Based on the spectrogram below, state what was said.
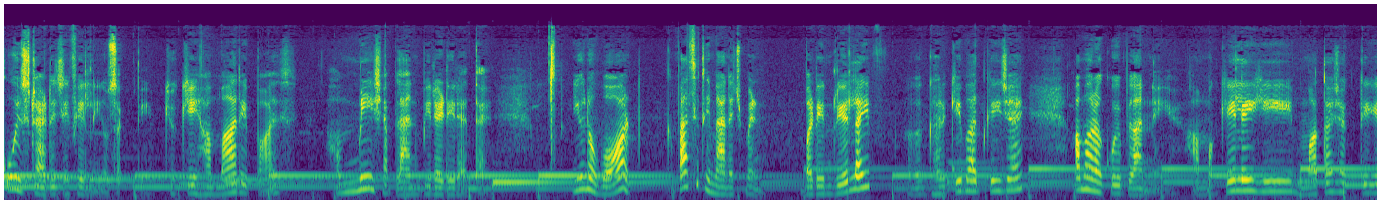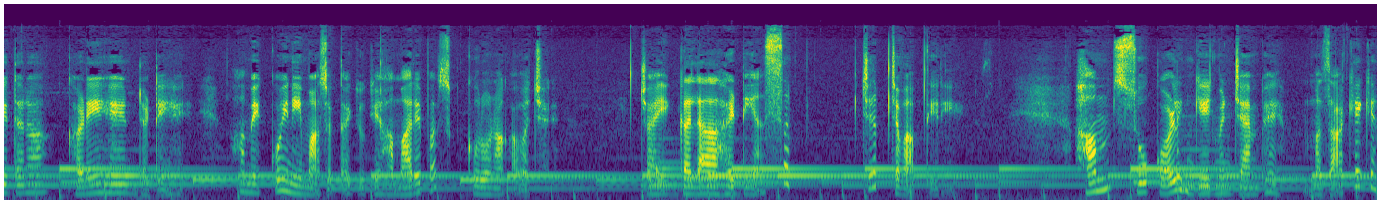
कोई स्ट्रैटेजी फेल नहीं हो सकती, क्योंकि हमारे पास हमेशा प्लान भी रेडी रहता है। You know what capacity management but in real life अगर घर की बात कही जाए, हमारा कोई प्लान नहीं है। हम अकेले ही, माता शक्ति की तरह खड़े हैं, डटे हैं। हमें कोई नहीं मार सकता, क्योंकि हमारे पास कोरोना का वच है। चाहे गला, हड्डियाँ सब जब जवाब दे रही है। हम सो कॉल्ड एंगेजमेंट चैम्प हैं। मज़ाक है क्या?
